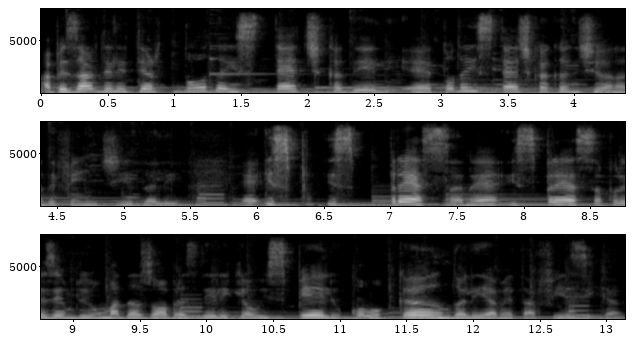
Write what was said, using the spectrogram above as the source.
apesar dele ter toda a estética dele, é, toda a estética kantiana defendida ali, é, expressa, né? Expressa, por exemplo, em uma das obras dele que é o Espelho, colocando ali a metafísica,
